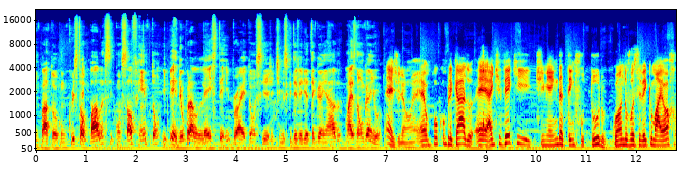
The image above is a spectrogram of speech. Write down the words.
empatou com Crystal Palace, com Southampton e perdeu para Leicester e Brighton, ou seja, times que deveria ter ganhado, mas não ganhou. É, Julião, é um pouco complicado. É, a gente vê que time ainda tem futuro quando você vê que o maior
